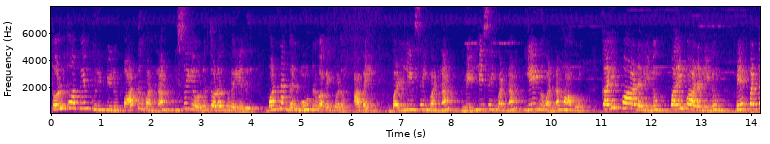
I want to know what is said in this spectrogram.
தொல்காப்பியம் குறிப்பிடும் பாட்டு வண்ணம் இசையோடு தொடர்புடையது. வண்ணங்கள் மூன்று வகைப்படும். அவை வள்ளிசை வண்ணம் மெல்லிசை வண்ணம் ஏகு வண்ணம் ஆகும். களிப்பாடலிலும் பரிபாடலிலும் மேற்பட்ட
